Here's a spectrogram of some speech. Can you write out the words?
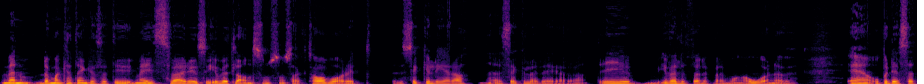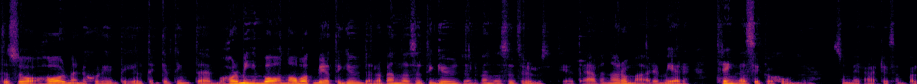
men där man kan tänka sig att i, i Sverige så är vi ett land som som sagt har varit sekulerat, eh, sekulariserat i, i väldigt, väldigt, väldigt många år nu. Eh, och på det sättet så har människor inte helt enkelt inte, har de ingen vana av att be till Gud eller vända sig till Gud eller vända sig till religiositet även när de är i mer trängda situationer som i det här till exempel.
